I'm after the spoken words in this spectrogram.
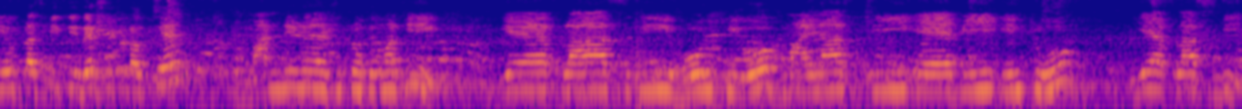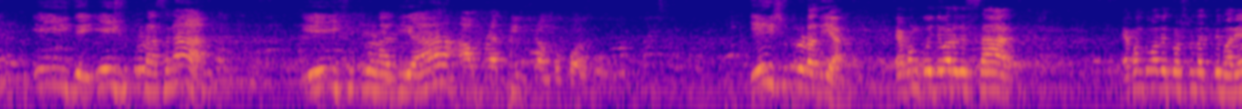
কিউব প্লাস বি কিউবের সূত্রটা হচ্ছে মান সূত্র হচ্ছে তোমার কি? A plus B whole cube minus three A B into A plus B এই যে, এই সূত্রটা আছে না? এই সূত্রটা দিয়া আমরা তিনটা অঙ্ক করব। এই সূত্রটা দিয়া। এখন কইতে পারো যে স্যার, এখন তোমাদের প্রশ্ন থাকতে পারে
